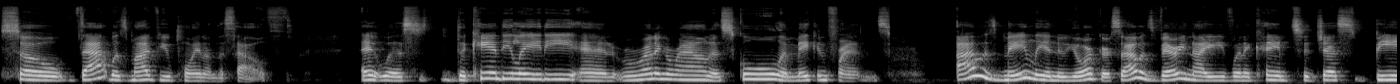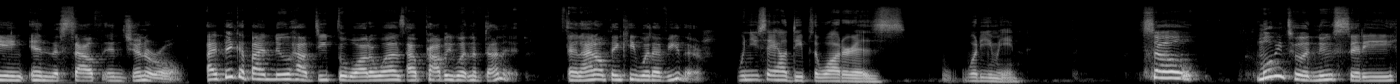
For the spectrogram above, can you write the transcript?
So that was my viewpoint on the South. It was the candy lady and running around in school and making friends. I was mainly a New Yorker, so I was very naive when it came to just being in the South in general. I think if I knew how deep the water was, I probably wouldn't have done it. And I don't think he would have either. When you say how deep the water is, what do you mean? So, moving to a new city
